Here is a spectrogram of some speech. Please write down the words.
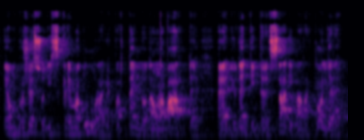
è un processo di scrematura che partendo da una parte eh, gli utenti interessati va a raccogliere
